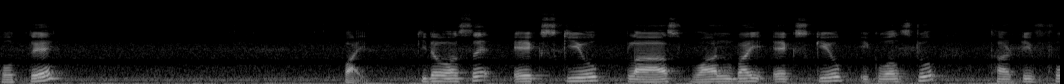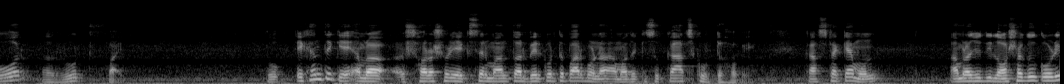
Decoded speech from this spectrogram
হতে পাই। কি দেওয়া আছে? X cube plus one by x cube equals to thirty four root five তো এখান থেকে আমরা সরাসরি এক্সের মান তো আর বের করতে পারব না, আমাদের কিছু কাজ করতে হবে। কাজটা কেমন? আমরা যদি লসাগু করি,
